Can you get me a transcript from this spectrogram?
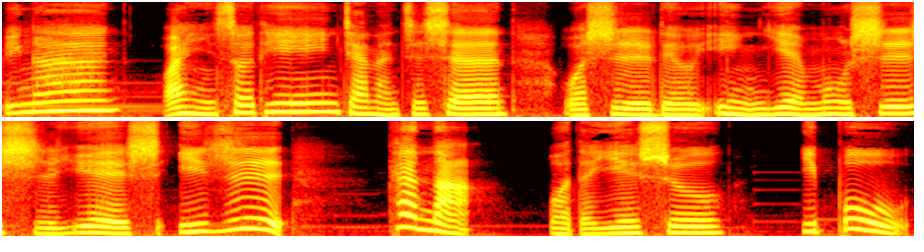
平安，欢迎收听迦南之声，我是刘应叶牧师。十月十一日，看呐，我的耶稣一步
